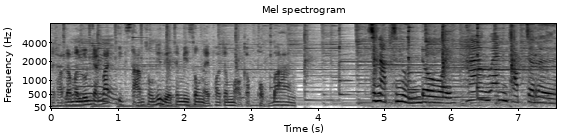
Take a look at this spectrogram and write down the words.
นะครับแล้วมาลุ้นกันว่าอีก 3 ทรงที่เหลือจะมีทรงไหนพอจะเหมาะกับผมบ้าง สนับสนุนโดยห้างแว่นท็อปเจริญ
